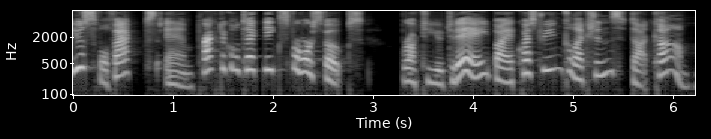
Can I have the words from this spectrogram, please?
useful facts, and practical techniques for horse folks. Brought to you today by EquestrianCollections.com.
